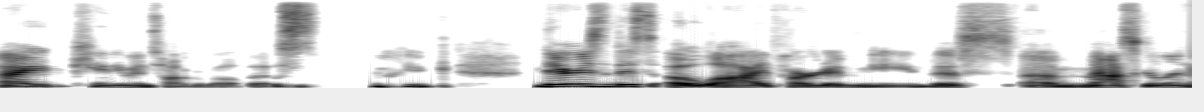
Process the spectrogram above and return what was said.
I can't even talk about this. like there is this OI part of me, this um, masculine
